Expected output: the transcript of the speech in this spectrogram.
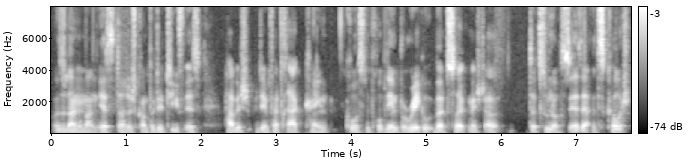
Und solange man jetzt dadurch kompetitiv ist, habe ich mit dem Vertrag kein großen Problem. Borrego überzeugt mich da, dazu noch sehr, sehr als Coach.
